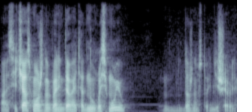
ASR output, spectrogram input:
А сейчас можно арендовать одну восьмую, должно стоить дешевле.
